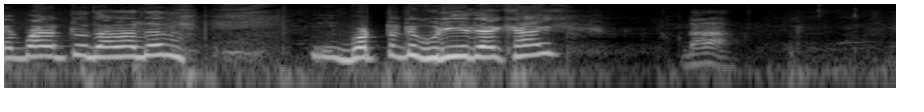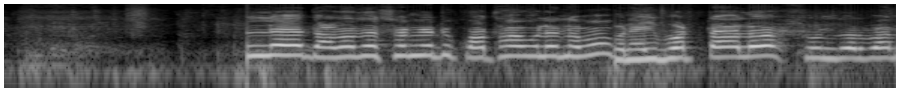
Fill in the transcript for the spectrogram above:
একবার একটু দাদাদের বোটটাতে ঘুরিয়ে দেখাই। দাদাদের সঙ্গে একটু কথা বলে নেব। এই বোটটা হলো সুন্দরবন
